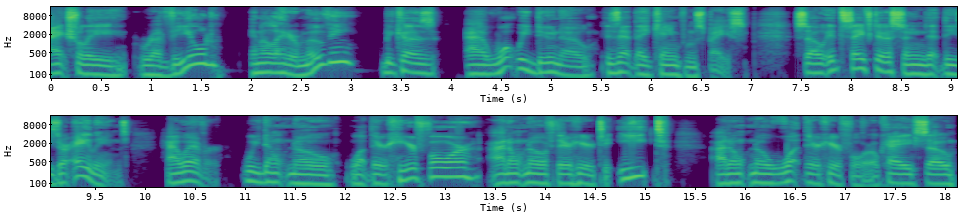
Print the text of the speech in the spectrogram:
actually revealed in a later movie because uh, what we do know is that they came from space. So it's safe to assume that these are aliens. However, we don't know what they're here for. I don't know if they're here to eat. I don't know what they're here for. Okay. So,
